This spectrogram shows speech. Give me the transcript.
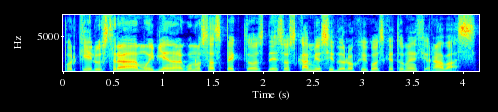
Porque ilustra muy bien algunos aspectos de esos cambios ideológicos que tú mencionabas.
